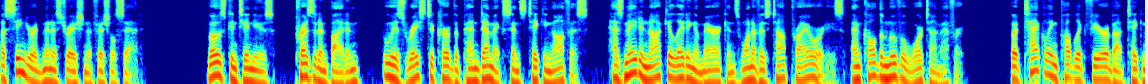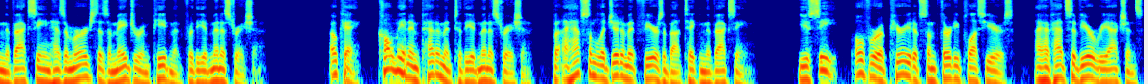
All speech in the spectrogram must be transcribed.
a senior administration official said. Bose continues President Biden, who has raced to curb the pandemic since taking office, has made inoculating Americans one of his top priorities and called the move a wartime effort. But tackling public fear about taking the vaccine has emerged as a major impediment for the administration. Okay, Call me an impediment to the administration, but I have some legitimate fears about taking the vaccine. You see, over a period of some 30 plus years, I have had severe reactions,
